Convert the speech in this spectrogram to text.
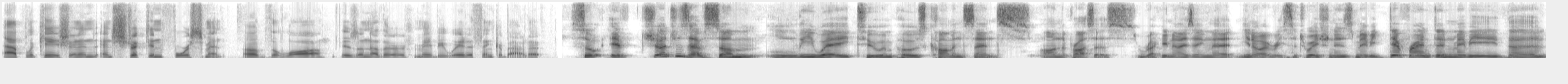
application and, and strict enforcement of the law is another maybe way to think about it. So, if judges have some leeway to impose common sense on the process, recognizing that, you know, every situation is maybe different and maybe the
